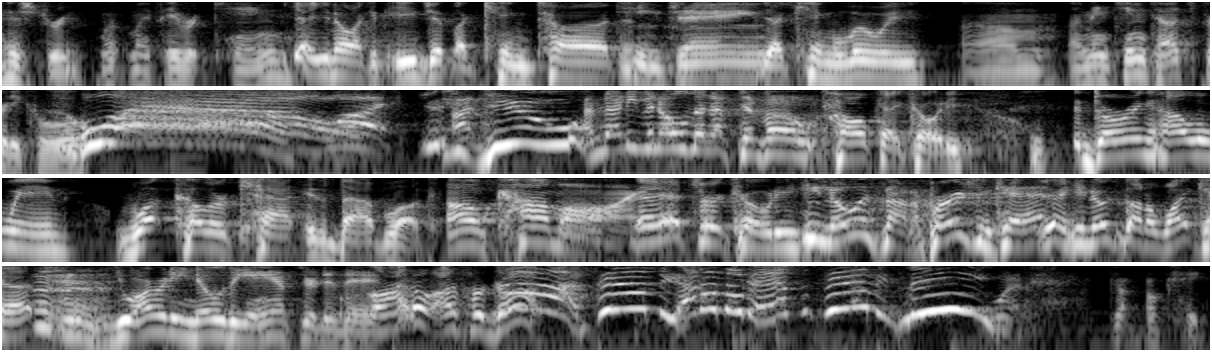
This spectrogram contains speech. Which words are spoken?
History. What? My favorite king? Yeah, you know, like in Egypt, like King Tut. King James. Yeah, King Louis. Um, I mean, King Tut's pretty cool. Wow! What? You! I'm not even old enough to vote. Okay, Cody. During Halloween, what color cat is bad luck? Oh, come on. Answer it, Cody. He knows it's not a Persian cat. yeah, he knows it's not a white cat. You already know the answer to this. I don't. I forgot. Ah, tell me. I don't know the answer. Tell me, please. Okay,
